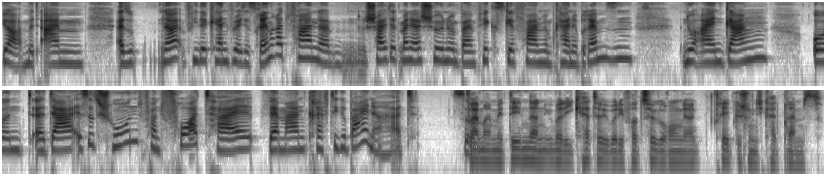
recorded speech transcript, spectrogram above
ja, mit einem, also na, viele kennen vielleicht das Rennradfahren, da schaltet man ja schön und beim Fixgear fahren wir haben keine Bremsen, nur einen Gang und äh, da ist es schon von Vorteil, wenn man kräftige Beine hat. So. Weil man mit denen dann über die Kette, über die Verzögerung der Tretgeschwindigkeit bremst.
